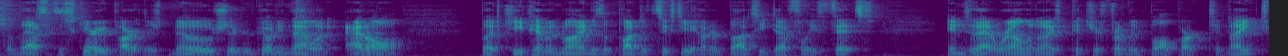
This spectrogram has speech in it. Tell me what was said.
So that's the scary part. There's no sugarcoating that one at all. But keep him in mind as a punt at 6,800 bucks. He definitely fits into that realm in a nice pitcher friendly ballpark tonight.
